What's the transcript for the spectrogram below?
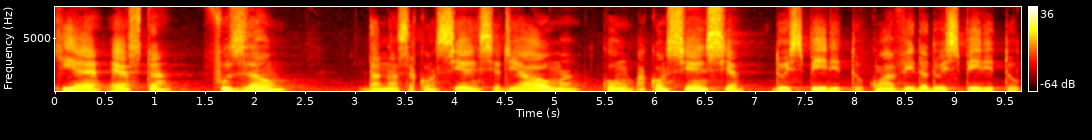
que é esta fusão da nossa consciência de alma com a consciência do espírito, com a vida do espírito.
